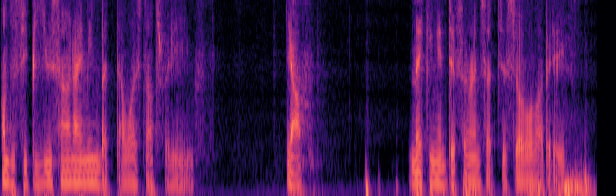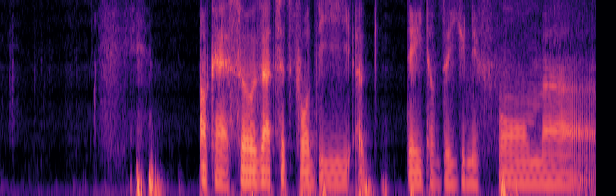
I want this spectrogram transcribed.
on the CPU side, I mean, but that was not really, yeah, making a difference at this level, I believe. Okay, so that's it for the update of the uniform uh,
